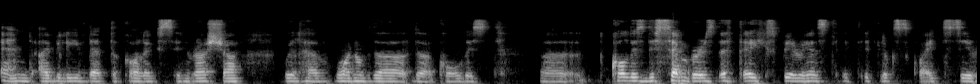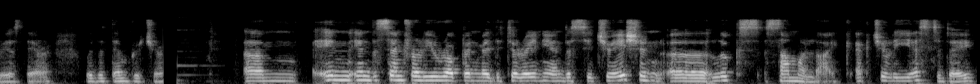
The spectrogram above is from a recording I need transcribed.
And I believe that the colleagues in Russia we'll have one of the the coldest uh, coldest December's that they experienced. It, it looks quite serious there with the temperature. Um, in in the Central Europe and Mediterranean, the situation uh, looks summer-like. Actually, yesterday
